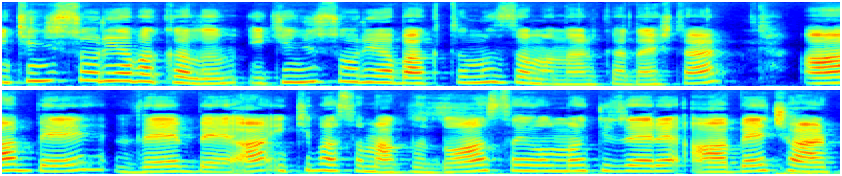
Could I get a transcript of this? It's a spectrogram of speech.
İkinci soruya bakalım. İkinci soruya baktığımız zaman arkadaşlar A, B ve BA iki basamaklı doğal sayı olmak üzere AB çarpı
